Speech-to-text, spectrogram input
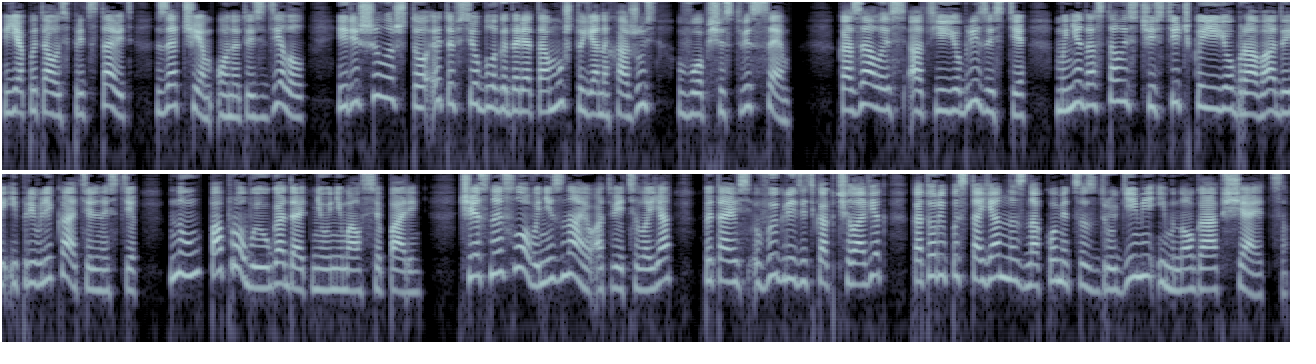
Я пыталась представить, зачем он это сделал, и решила, что это все благодаря тому, что я нахожусь в обществе Сэм. Казалось, от ее близости мне досталась частичка ее бравады и привлекательности. «Ну, попробуй угадать», — не унимался парень. «Честное слово, не знаю», — ответила я, пытаясь выглядеть как человек, который постоянно знакомится с другими и много общается.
